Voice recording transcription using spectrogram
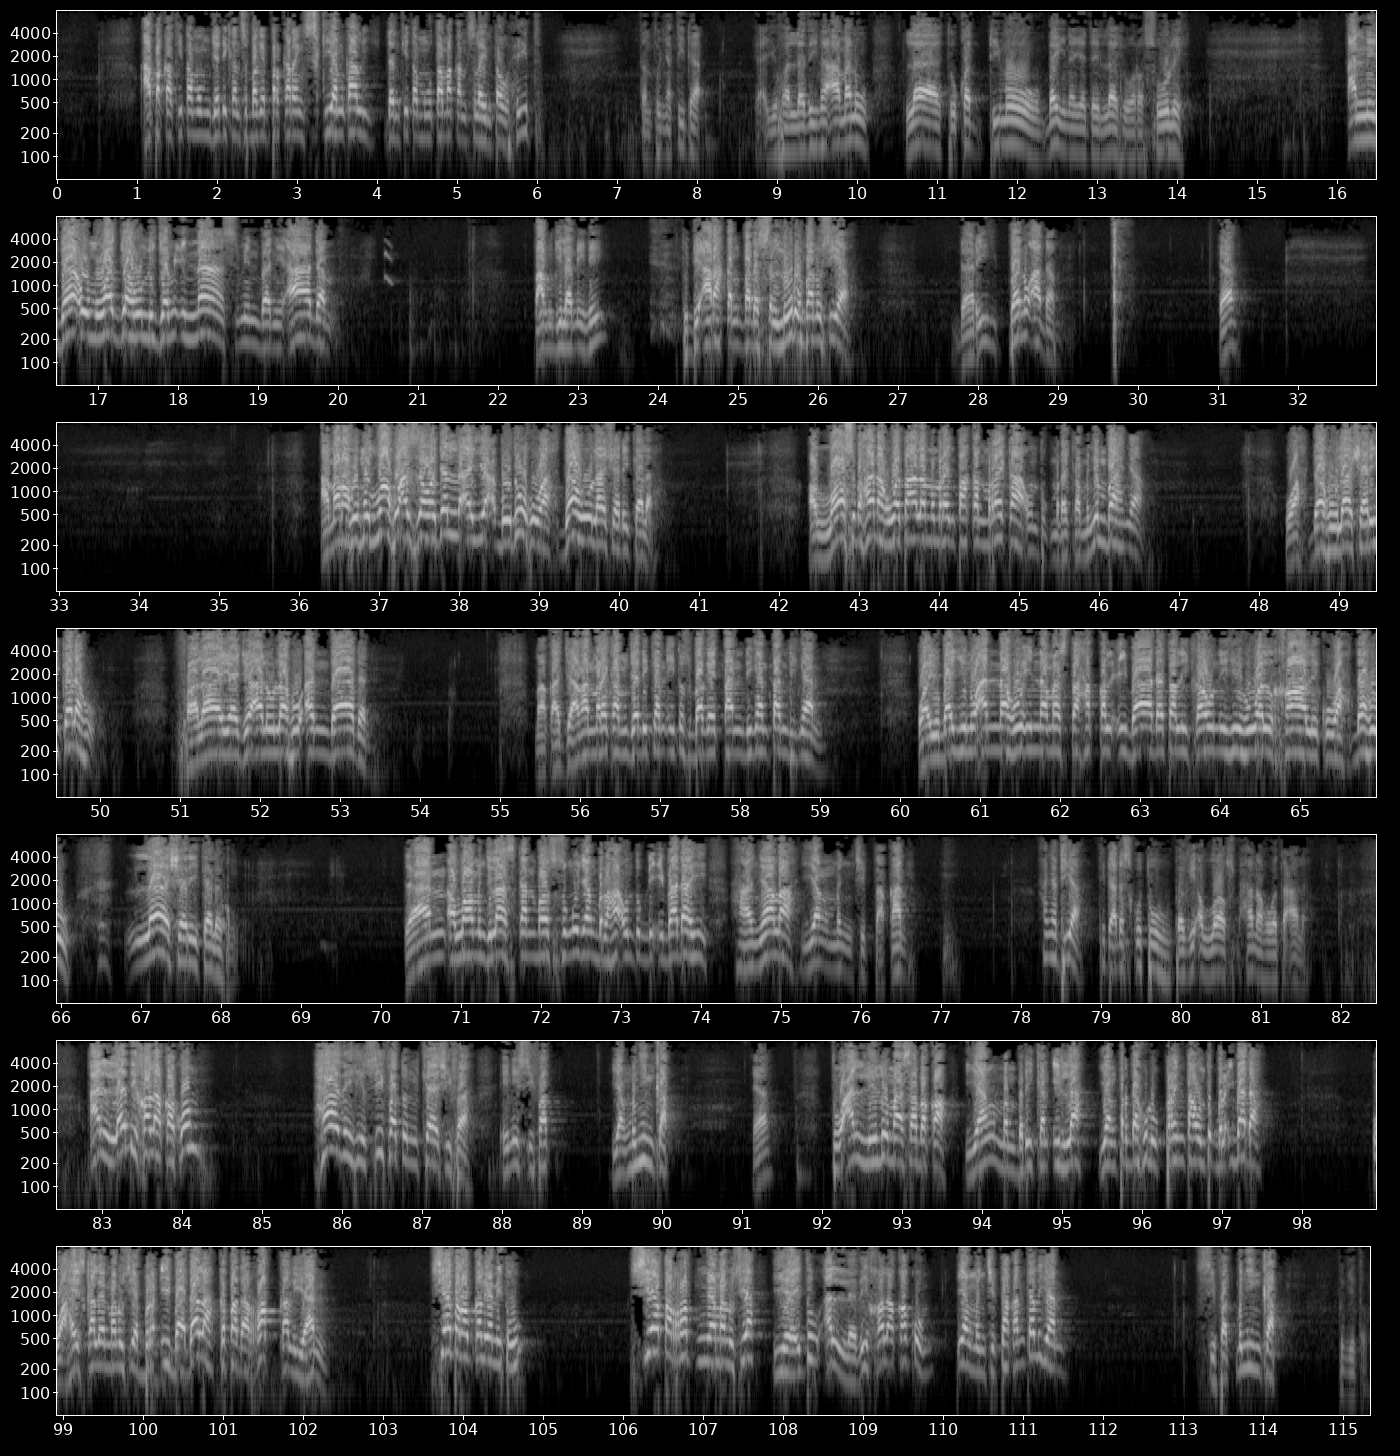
Apakah kita mau menjadikan sebagai perkara yang sekian kali dan kita mengutamakan selain tauhid? Tentunya tidak. Ya ayyuhalladzina amanu la tuqaddimu baina yadayillahi wa rasulih. An-nida'u muwajjahun li jami'in nas min bani Adam. Panggilan ini itu diarahkan pada seluruh manusia dari Banu Adam. ya. Amarahumullahu azza wa jalla an ya'buduhu wahdahu la syarikalah. Allah subhanahu wa ta'ala memerintahkan mereka untuk mereka menyembahnya. Wahdahu la syarikalahu. Fala yaj'alu lahu andadan. Maka jangan mereka menjadikan itu sebagai tandingan-tandingan. Wa yubayyinu annahu innama istahaqqal ibadata likaunihi huwal khaliq wahdahu la syarika lahu. Dan Allah menjelaskan bahwa sesungguhnya yang berhak untuk diibadahi hanyalah yang menciptakan. Hanya dia, tidak ada sekutu bagi Allah Subhanahu wa taala. Alladhi khalaqakum hadhihi sifatun kashifah. Ini sifat yang menyingkap. Ya. Tu'allilu ma sabaqa yang memberikan ilah yang terdahulu perintah untuk beribadah. Wahai sekalian manusia, beribadalah kepada Rob kalian. Siapa Rob kalian itu? Siapa Robnya manusia? Yaitu Alladhi khalaqakum. Yang menciptakan kalian. Sifat menyingkap. Begitu.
